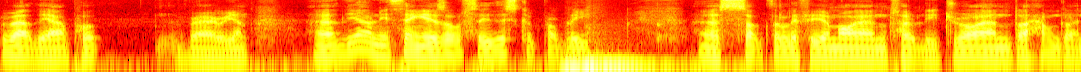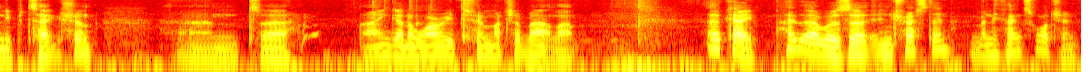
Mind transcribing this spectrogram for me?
without the output varying Uh, the only thing is, obviously, this could probably uh, suck the lithium ion totally dry, and I haven't got any protection, and uh, I ain't going to worry too much about that. Okay, hope that was uh, interesting. Many thanks for watching.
